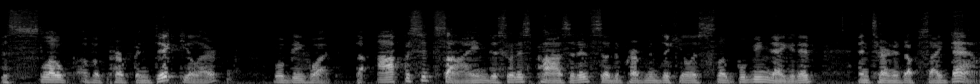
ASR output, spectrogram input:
the slope of a perpendicular will be what? the opposite sign, this one is positive, so the perpendicular slope will be negative, and turn it upside down,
